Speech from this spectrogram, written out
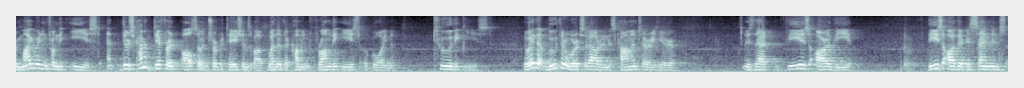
they're migrating from the east. And there's kind of different also interpretations about whether they're coming from the east or going to the east. The way that Luther works it out in his commentary here is that these are the these are the descendants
